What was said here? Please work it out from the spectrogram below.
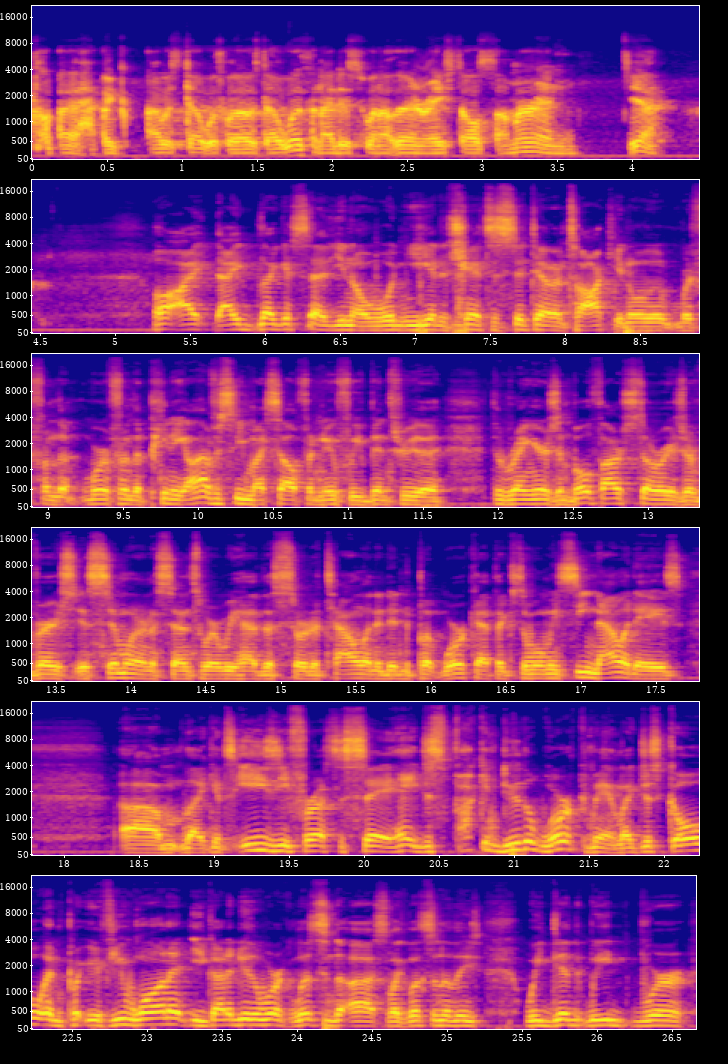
I, like I was dealt with what I was dealt with, and I just went out there and raced all summer, and yeah. Well, I, I like I said, you know, when you get a chance to sit down and talk, you know, we're from the we're from the Pina. Obviously, myself and Noof, we've been through the the ringers, and both our stories are very similar in a sense where we had this sort of talent and didn't put work ethic. So when we see nowadays um, like it's easy for us to say, hey, just fucking do the work, man. Like just go and put. If you want it, you got to do the work. Listen to us. Like listen to these. We did. We were.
